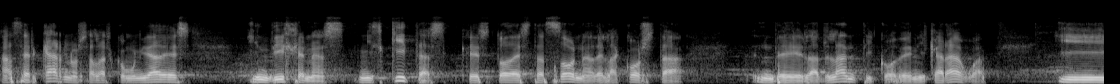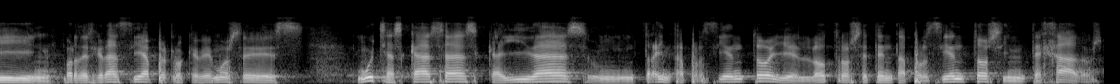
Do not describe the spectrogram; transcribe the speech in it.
acercarnos a las comunidades indígenas, misquitas, que es toda esta zona de la costa del Atlántico de Nicaragua y por desgracia, pues lo que vemos es muchas casas caídas, un 30% y el otro 70% sin tejados.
